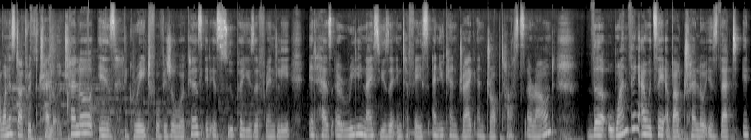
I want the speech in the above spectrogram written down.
I want to start with Trello. Trello is great for visual workers. It is super user friendly. It has a really nice user interface and you can drag and drop tasks around. The one thing I would say about Trello is that it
